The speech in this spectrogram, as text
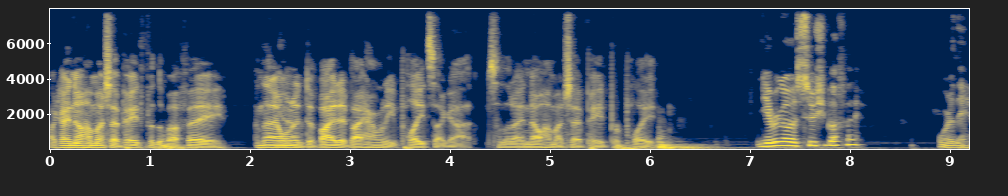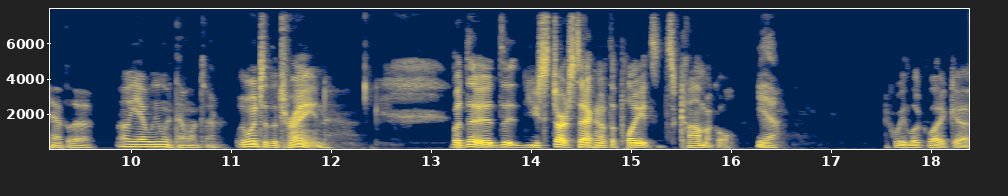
like I know how much I paid for the buffet, and then I Yeah. want to divide it by how many plates I got, so that I know how much I paid per plate. You ever go to a sushi buffet where they have a oh yeah we went that one time. We went to the train, but the, the you start stacking up the plates. It's comical. Yeah. We look like, uh,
